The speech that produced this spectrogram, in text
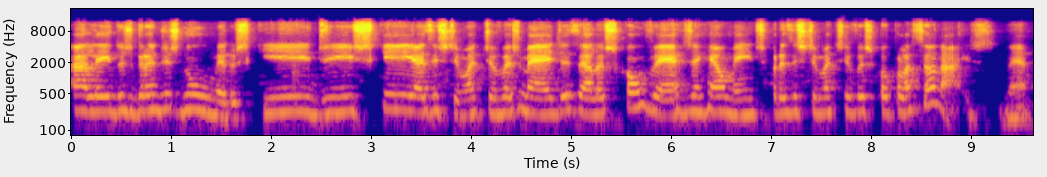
a lei dos grandes números, que diz que as estimativas médias elas convergem realmente para as estimativas populacionais, né?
